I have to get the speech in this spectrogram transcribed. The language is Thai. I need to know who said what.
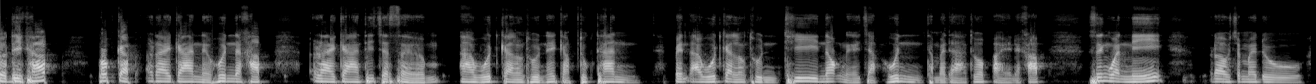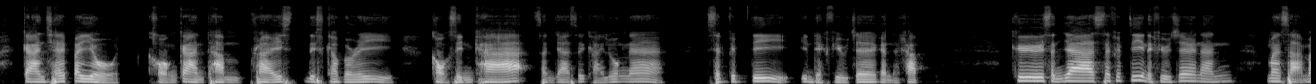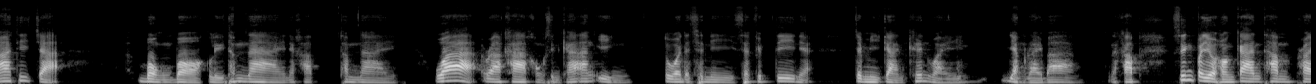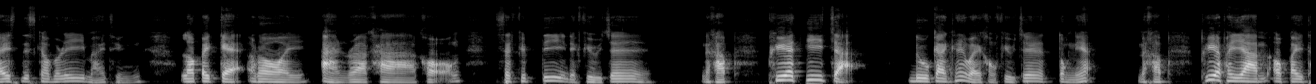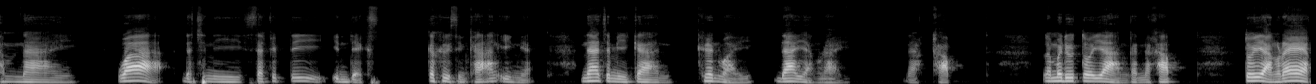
Speaker 1: สวัสดีครับ พบกับรายการเหนือหุ้นนะครับ รายการที่จะเสริมอาวุธการลงทุนให้กับทุกท่าน เป็นอาวุธการลงทุนที่นอกเหนือจากหุ้นธรรมดาทั่วไปนะครับ ซึ่งวันนี้เราจะมาดูการใช้ประโยชน์ของการทำ price discovery ของสินค้าสัญญาซื้อขายล่วงหน้า Set 50 Index Future กันนะครับ คือสัญญา Set 50 Index Future นั้น มันสามารถที่จะบ่งบอกหรือทำนายนะครับ ทำนายว่าราคาของสินค้าอ้างอิง ตัวดัชนี Set 50 เนี่ยจะมีการเคลื่อนไหวอย่างไรบ้างนะครับซึ่งประโยชน์ของการทำ price discovery หมายถึง เราไปแกะรอยอ่านราคาของ Set 50 Index Future นะครับเพื่อที่จะดูการเคลื่อนไหวของฟิวเจอร์ตรงนี้นะครับเพื่อพยายามเอาไปทำนายว่าดัชนี Set 50 Index ก็คือสินค้าอ้างอิงเนี่ยน่าจะมีการ เคลื่อนไหวได้อย่างไรนะครับ เรามาดูตัวอย่างกันนะครับ ตัวอย่างแรก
